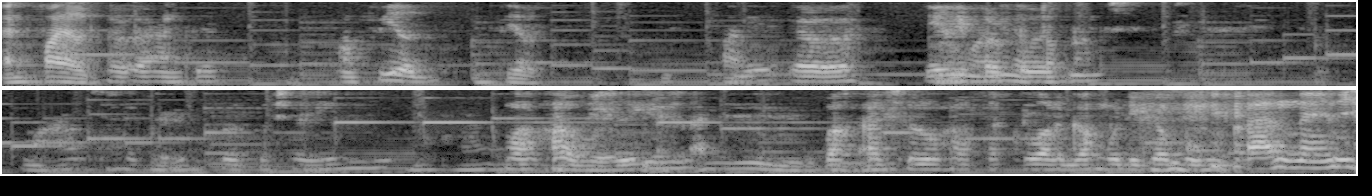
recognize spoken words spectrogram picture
Unfiled Eh, Anfield. Anfield. Ya Liverpool. Top nangis. Tapi Liverpool ini. Mas anjing. Bahkan seluruh harta keluargamu digabungkan aja.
